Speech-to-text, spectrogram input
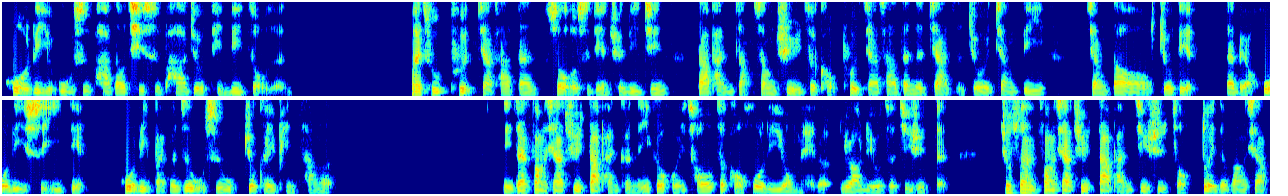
获利五十趴到七十趴就停利走人。卖出 Put 价差单，收二十点权利金。大盘涨上去，这口 Put 价差单的价值就会降低，降到九点，代表获利十一点。获利百分之五十五就可以平仓了。你再放下去，大盘可能一个回抽，这口获利又没了，又要留着继续等。就算放下去，大盘继续走对的方向，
